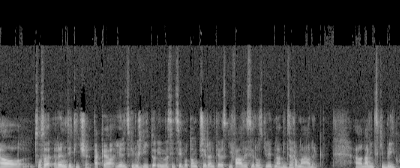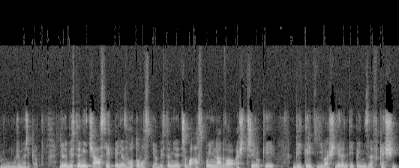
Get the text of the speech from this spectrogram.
Eh, co se renty týče, tak eh, je vždycky důležité to investici potom při rentierské fázi si rozdělit na víc hromádek. Eh, na víc kyblíků, můžeme říkat. Měli byste mít část těch peněz v hotovosti, abyste měli třeba aspoň na dva až tři roky vykrytí vaší renty peníze v keši.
